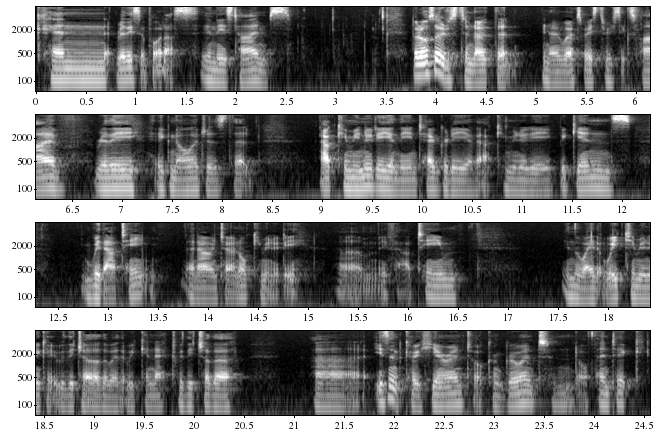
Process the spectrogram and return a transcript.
can really support us in these times. But also just to note that you know Workspace 365 really acknowledges that our community and the integrity of our community begins with our team and our internal community. Um, if our team, in the way that we communicate with each other, the way that we connect with each other, uh, isn't coherent or congruent and authentic,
